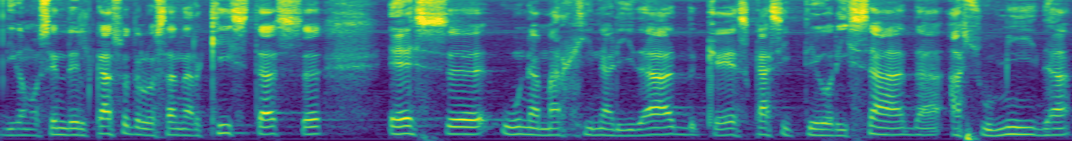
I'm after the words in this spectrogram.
digamos, en el caso de los anarquistas, eh, es eh, una marginalidad que es casi teorizada, asumida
